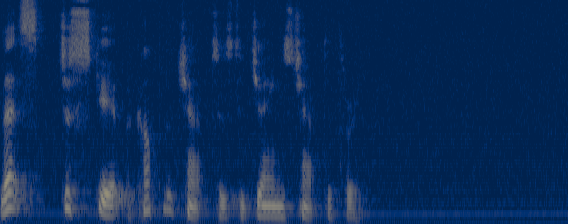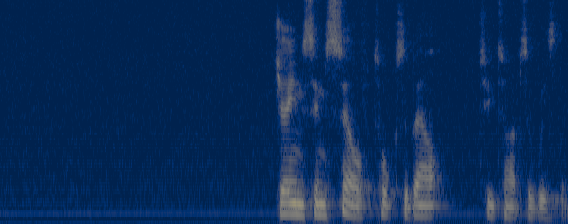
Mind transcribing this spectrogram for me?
Let's just skip a couple of chapters to James chapter 3. James himself talks about two types of wisdom.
